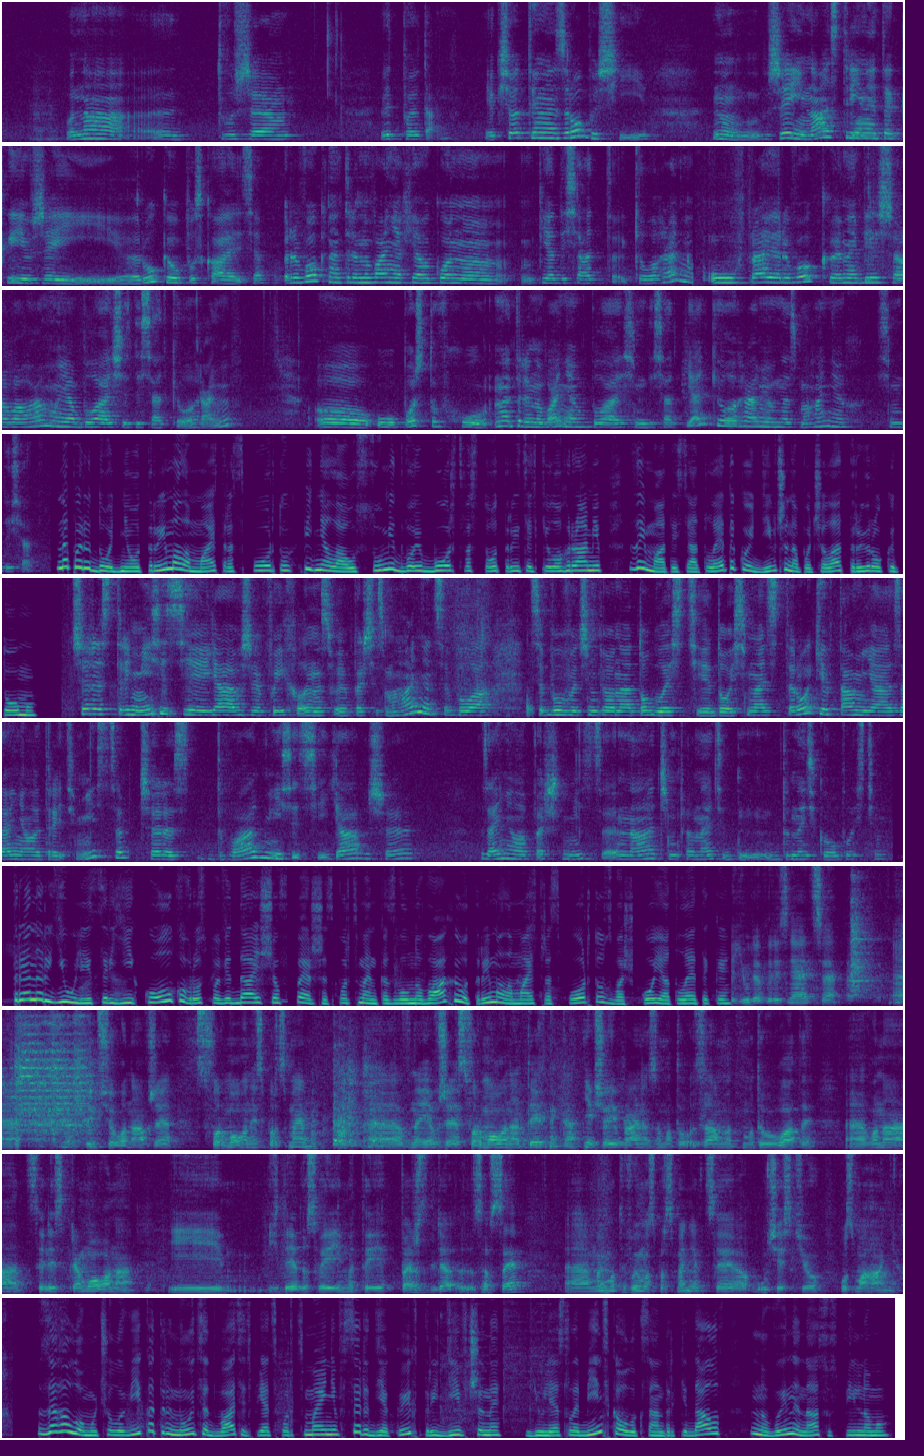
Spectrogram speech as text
вона е, дуже відповідальна. Якщо ти не зробиш її, ну вже і настрій не такий, вже і руки опускаються. Ривок на тренуваннях я виконую 50 кілограмів. У вправі ривок найбільша вага моя була 60 кілограмів. У поштовху на тренуваннях була 75 кілограмів, на змаганнях 70. Напередодні отримала майстра спорту, підняла у сумі двоєборства 130 кілограмів. Займатися атлетикою дівчина почала три роки тому. Через три місяці я вже виїхала на свої перші змагання. Це була це був чемпіонат області до 17 років. Там я зайняла третє місце. Через два місяці я вже зайняла перше місце на чемпіонаті Донецької області. Юлії Сергій Колоков розповідає, що вперше спортсменка з Волновахи отримала майстра спорту з важкої атлетики. Юля вирізняється е, ну, тим, що вона вже сформований спортсмен, е, в неї вже сформована техніка. Якщо її правильно замотивувати, е, вона цілеспрямована і йде до своєї мети. Перш за все, ми мотивуємо спортсменів це участю у змаганнях. Загалом у чоловіка тренуються 25 спортсменів, серед яких три дівчини. Юлія Слабінська, Олександр Кідалов. Новини на Суспільному.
